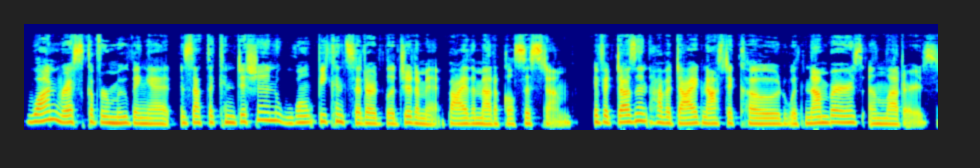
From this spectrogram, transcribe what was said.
One risk of removing it is that the condition won't be considered legitimate by the medical system if it doesn't have a diagnostic code with numbers and letters.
